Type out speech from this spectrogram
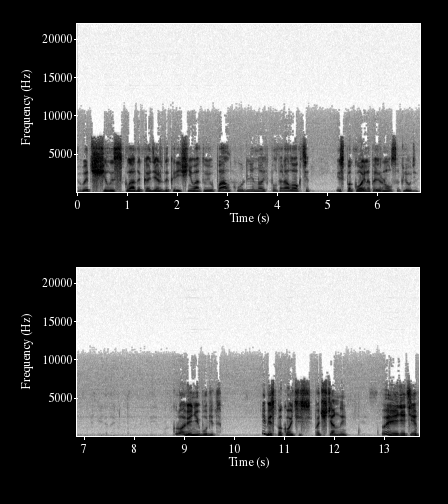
вытащил из складок одежды коричневатую палку длиной в полтора локтя и спокойно повернулся к людям. Крови не будет. Не беспокойтесь, почтенный. Вы видите...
